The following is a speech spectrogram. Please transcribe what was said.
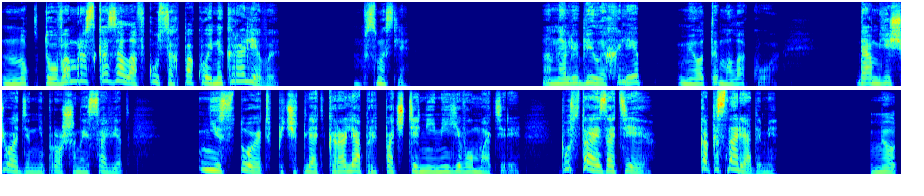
но кто вам рассказал о вкусах покойной королевы? В смысле? Она любила хлеб, мед и молоко. Дам еще один непрошенный совет. Не стоит впечатлять короля предпочтениями его матери — Пустая затея, как и снарядами. Мед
